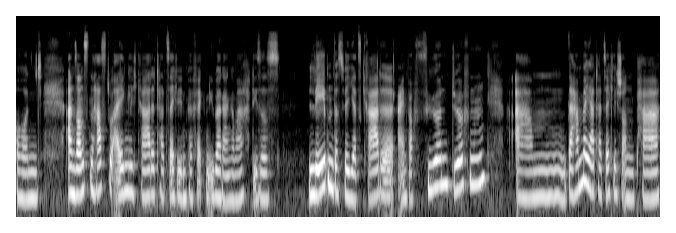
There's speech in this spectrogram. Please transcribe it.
Und ansonsten hast du eigentlich gerade tatsächlich den perfekten Übergang gemacht. Dieses Leben, das wir jetzt gerade einfach führen dürfen. Ähm, da haben wir ja tatsächlich schon ein paar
